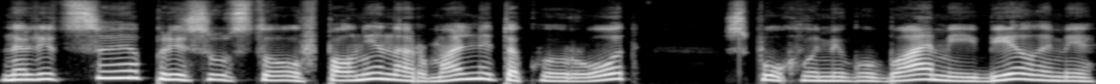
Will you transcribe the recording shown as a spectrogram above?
На лице присутствовал вполне нормальный такой рот с пухлыми губами и белыми,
